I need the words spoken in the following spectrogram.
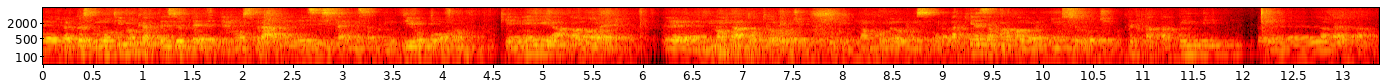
Eh, per questo motivo Cartesio deve dimostrare l'esistenza di un Dio buono che in egli ha valore eh, non tanto teologico, quindi non come lo considera la Chiesa, ma valore gnoseologico, che tratta quindi eh, la realtà.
